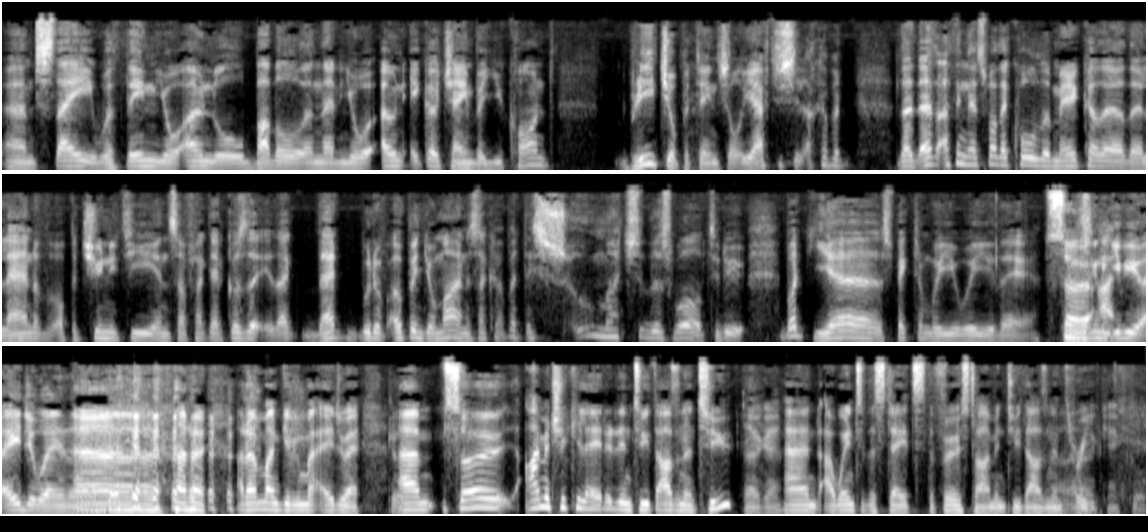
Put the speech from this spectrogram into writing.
um, stay within your own little bubble and then your own echo chamber, you can't reach your potential. You have to see, like, but that, that, I think that's why they call America the, the land of opportunity and stuff like that, because like that would have opened your mind. It's like, oh, but there's so much to this world to do. What year spectrum were you were you there? So I'm just gonna I- give you your age away. Uh, I don't, I don't mind giving my age away. Um, so I matriculated in 2002. Okay. And I went to the States the first time in 2003. okay, cool.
